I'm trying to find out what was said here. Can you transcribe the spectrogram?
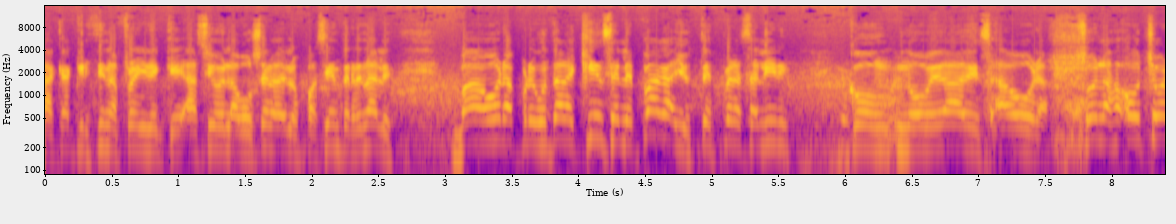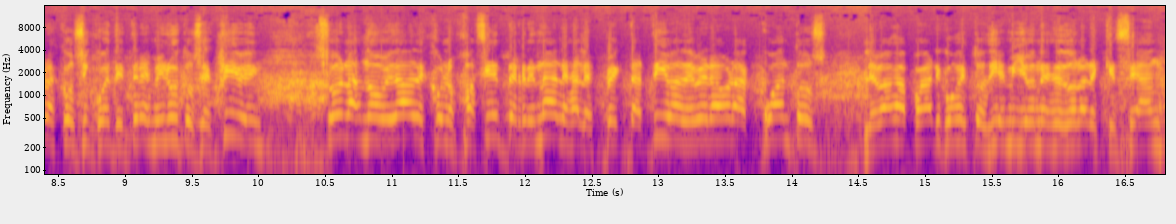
acá Cristina Freire, que ha sido la vocera de los pacientes renales. Va ahora a preguntar a quién se le paga y usted espera salir con novedades ahora. Son las 8 horas con 53 minutos, Steven. Son las novedades con los pacientes renales a la expectativa de ver ahora cuántos le van a pagar con estos 10 millones de dólares que se han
